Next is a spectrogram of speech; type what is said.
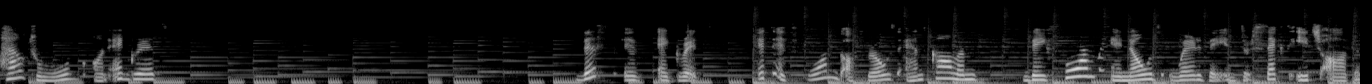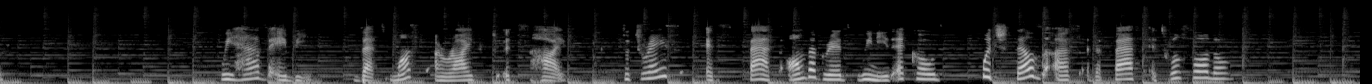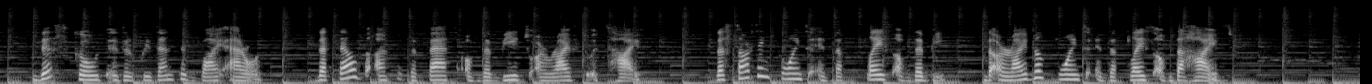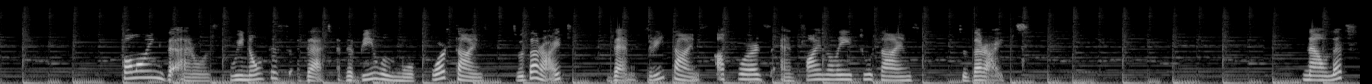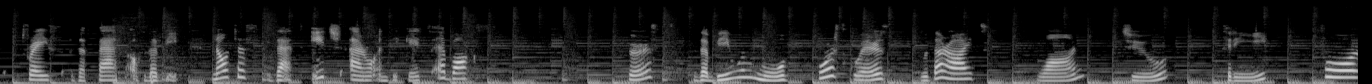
How to move on a grid. This is a grid. It is formed of rows and columns. They form a node where they intersect each other. We have a bee that must arrive to its hive. To trace its path on the grid, we need a code which tells us the path it will follow. This code is represented by arrows that tells us the path of the bee to arrive to its hive. The starting point is the place of the bee. The arrival point is the place of the hive. Following the arrows, we notice that the bee will move four times to the right, then three times upwards, and finally two times to the right. Now let's trace the path of the bee. Notice that each arrow indicates a box. First, the bee will move four squares to the right. One, two, three, four.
